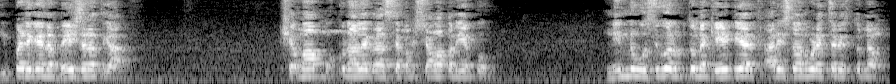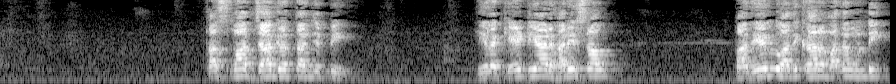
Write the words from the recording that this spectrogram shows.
ఇప్పటికైనా బేషరత్గా క్షమా ముక్కునాలకు రాసి క్షమాపణ చెప్పు. నిన్ను ఉసిగొలుపుతున్న కేటీఆర్ హరీష్ రావు కూడా హెచ్చరిస్తున్నాం. తస్మాత్ జాగ్రత్త అని చెప్పి. ఇలా కేటీఆర్ హరీష్ రావు పదేళ్ళు అధికార మదం ఉండి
